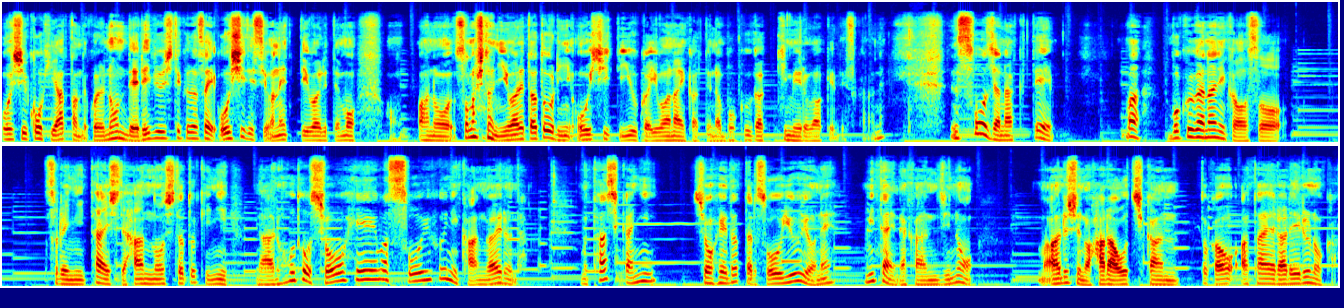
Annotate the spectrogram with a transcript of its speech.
美味しいコーヒーあったんでこれ飲んでレビューしてください。美味しいですよねって言われても、あの、その人に言われた通りに美味しいって言うか言わないかっていうのは僕が決めるわけですからね。そうじゃなくて、まあ僕が何かをそう、それに対して反応した時に、なるほど、翔平はそういうふうに考えるんだ。ま、確かに、翔平だったらそう言うよね。みたいな感じの、まあ、ある種の腹落ち感とかを与えられるのか。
